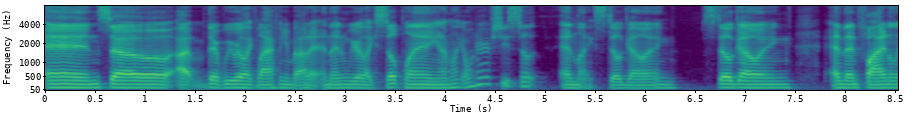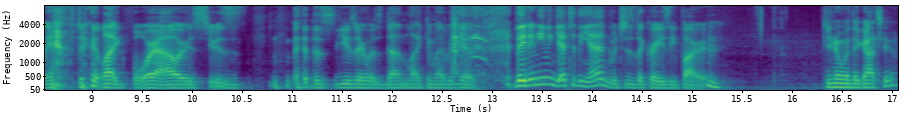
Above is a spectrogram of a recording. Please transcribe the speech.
And so I, there, we were like laughing about it, and then we were like still playing, and I'm like, I wonder if she's still and like still going, still going, and then finally after like four hours, she was this user was done liking my videos. they didn't even get to the end, which is the crazy part. Hmm. Do you know where they got to?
